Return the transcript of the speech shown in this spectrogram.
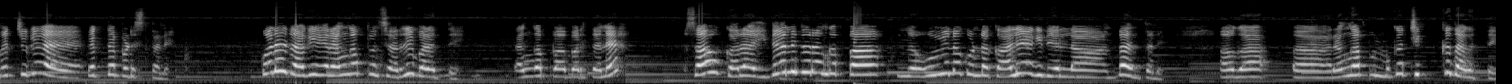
ಮೆಚ್ಚುಗೆ ವ್ಯಕ್ತಪಡಿಸ್ತಾನೆ. ಕೊನೆಯದಾಗಿ ರಂಗಪ್ಪ ಸರಿ ಬರುತ್ತೆ. ರಂಗಪ್ಪ ಬರ್ತಾನೆ ಸಾಹುಕಾರ ಇದೇನಿದು ರಂಗಪ್ಪ? ನಿನ್ನ ಹೂವಿನ ಕುಂಡ ಖಾಲಿಯಾಗಿದೆಯಲ್ಲ? ಅಂತ ಅಂತಾನೆ. ಆಗ ರಂಗಪ್ಪನ ಮುಖ ಚಿಕ್ಕದಾಗುತ್ತೆ.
